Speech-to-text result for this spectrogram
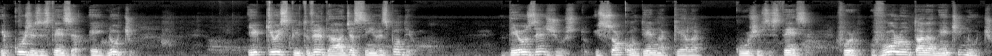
e cuja existência é inútil? E que o Espírito Verdade assim respondeu: Deus é justo e só condena aquela cuja existência for voluntariamente inútil.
